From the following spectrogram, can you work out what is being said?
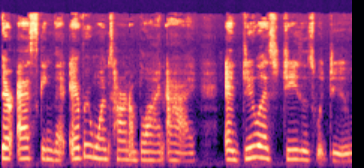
They're asking that everyone turn a blind eye and do as Jesus would do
